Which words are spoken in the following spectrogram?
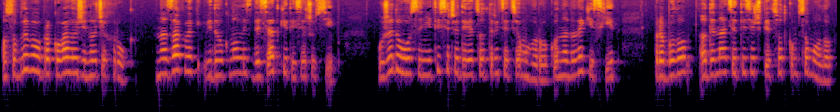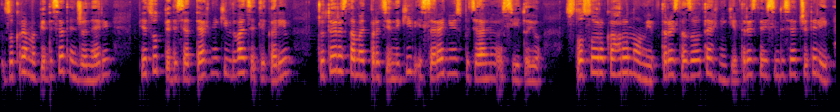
Особливо бракувало жіночих рук. На заклик відгукнулись десятки тисяч осіб. Уже до осені 1937 року на далекий схід прибуло 11 500 комсомолок, зокрема 50 інженерів, 550 техніків, 20 лікарів, 400 медпрацівників із середньою спеціальною освітою, 140 агрономів, 300 зоотехніків, 380 вчителів,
